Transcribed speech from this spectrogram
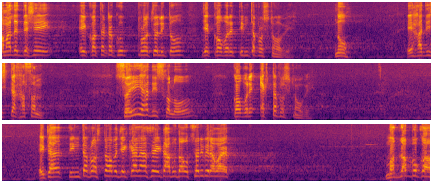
আমাদের দেশে এই কথাটা খুব প্রচলিত যে কবরে তিনটা প্রশ্ন হবে। নো, এই হাদিসটা হাসান। সহি হাদিস হলো, কবরে একটা প্রশ্ন হবে। এটা তিনটা প্রশ্ন হবে যেখানে আছে, এটা আবু দাউদ শরীফের আবায়ত মতলব্বকা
